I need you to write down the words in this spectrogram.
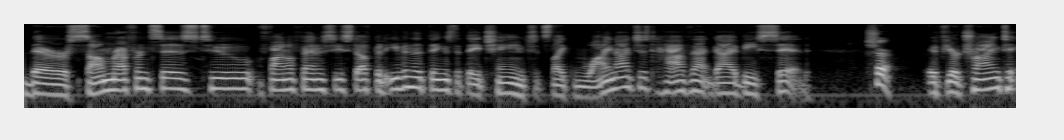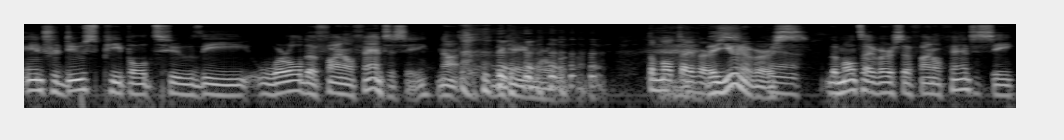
there are some references to Final Fantasy stuff, but even the things that they changed, it's like, why not just have that guy be Sid? Sure. If you're trying to introduce people to the world of Final Fantasy, not the game world, the multiverse, the universe, yeah. the multiverse of Final Fantasy,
